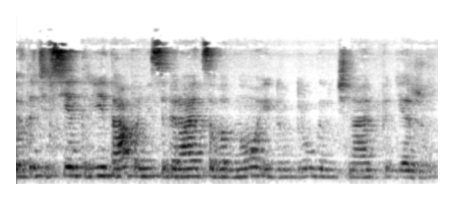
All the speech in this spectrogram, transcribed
вот эти все три этапа, они собираются в одно и друг друга начинают поддерживать.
